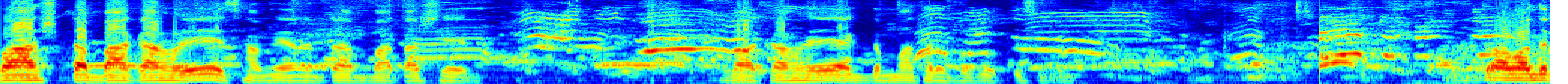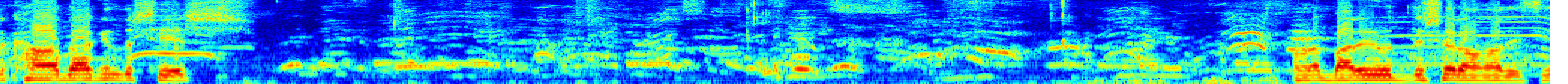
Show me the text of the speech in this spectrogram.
বাঁশটা বাঁকা হয়ে সামিয়ানাটা বাতাসে বাঁকা হয়ে একদম মাথার উপর পড়তেছিল তো আমাদের খাওয়া দাওয়া কিন্তু শেষ আমরা বাড়ির উদ্দেশ্যে রওনা দিছি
